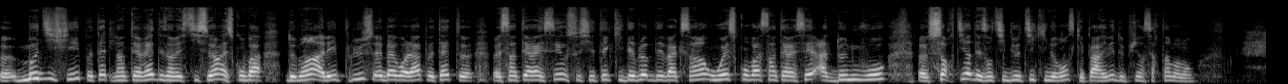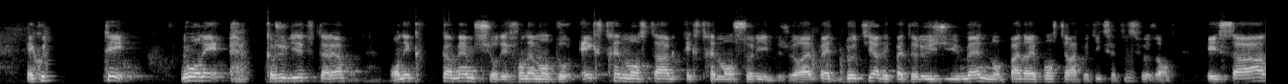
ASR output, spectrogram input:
euh, modifier peut-être l'intérêt des investisseurs? Est-ce qu'on va demain aller plus, eh ben voilà, peut-être euh, s'intéresser aux sociétés qui développent des vaccins, ou est-ce qu'on va s'intéresser à de nouveau sortir des antibiotiques innovants, ce qui n'est pas arrivé depuis un certain moment? Écoutez, nous on est, comme je le disais tout à l'heure, on est quand même sur des fondamentaux extrêmement stables, extrêmement solides. Je répète, deux tiers des pathologies humaines n'ont pas de réponse thérapeutique satisfaisante. Et ça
